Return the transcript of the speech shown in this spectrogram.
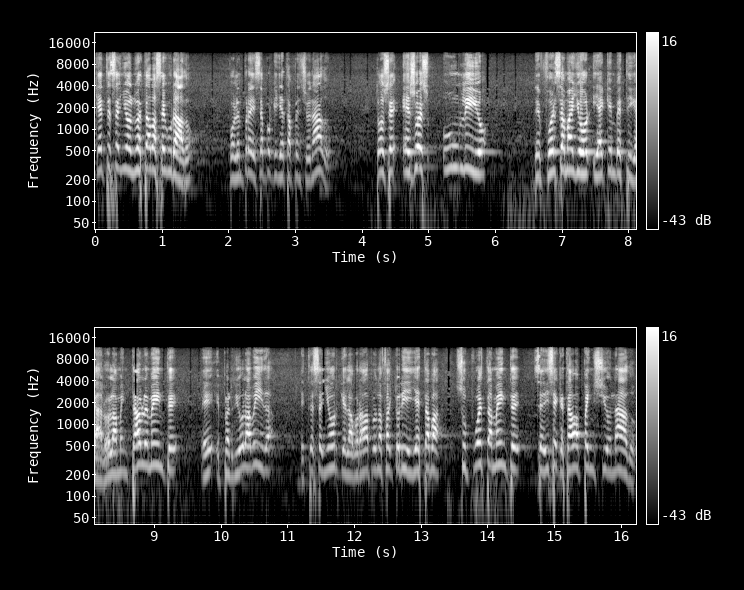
Que este señor no estaba asegurado por la empresa porque ya está pensionado. Entonces, eso es un lío de fuerza mayor y hay que investigarlo. Lamentablemente, eh, perdió la vida este señor que elaboraba por una factoría y ya estaba, supuestamente, se dice que estaba pensionado.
